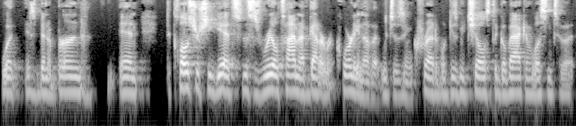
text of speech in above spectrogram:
what has been a burned. And the closer she gets, this is real time. And I've got a recording of it, which is incredible. It gives me chills to go back and listen to it.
